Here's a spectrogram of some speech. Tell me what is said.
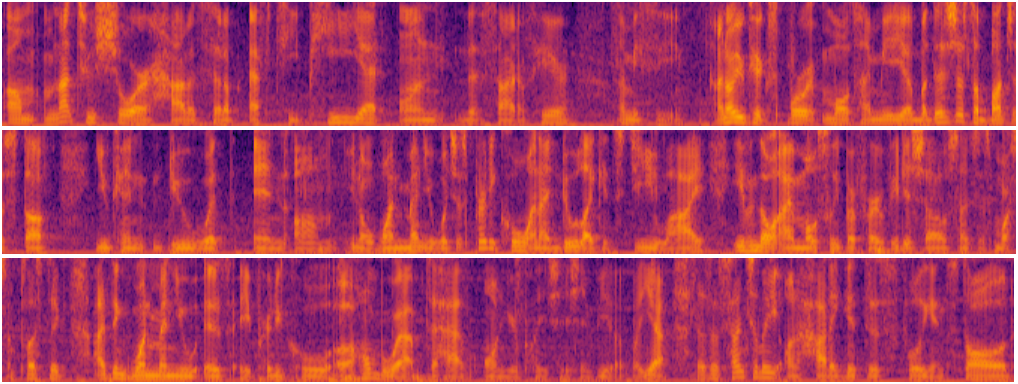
Um, I'm not too sure how to set up FTP yet on this side of here let me see. I know you can export multimedia but there's just a bunch of stuff you can do within um you know one menu which is pretty cool and I do like its GUI even though I mostly prefer VitaShell since it's more simplistic I think one menu is a pretty cool uh, homebrew app to have on your PlayStation Vita. But yeah that's essentially on how to get this fully installed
